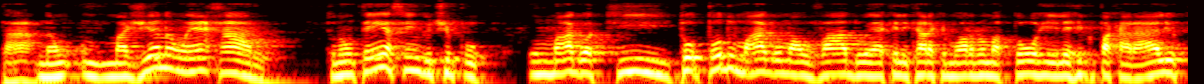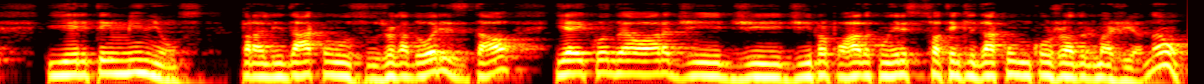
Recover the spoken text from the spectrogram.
tá? Não, magia não é raro. Tu não tem assim do tipo, um mago aqui, to, todo mago malvado é aquele cara que mora numa torre, ele é rico pra caralho e ele tem minions para lidar com os jogadores e tal. E aí quando é a hora de, de, de ir pra porrada com eles, só tem que lidar com um conjurador de magia. Não.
